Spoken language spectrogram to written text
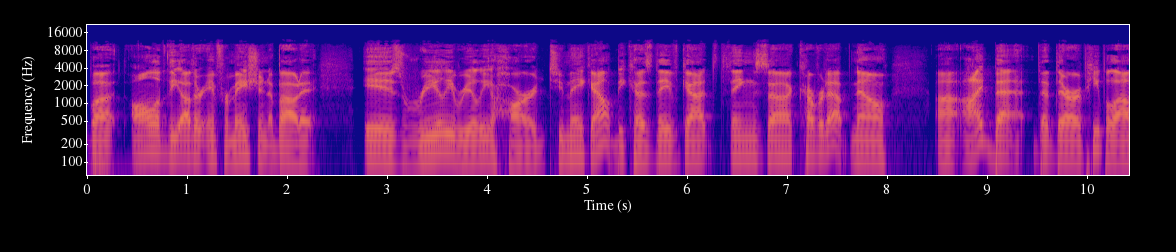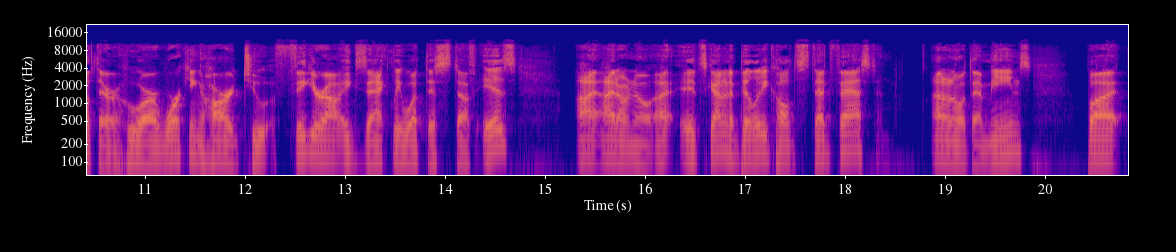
But all of the other information about it is really, really hard to make out because they've got things uh, covered up. Now, uh, I bet that there are people out there who are working hard to figure out exactly what this stuff is. I, I don't know. It's got an ability called Steadfast. I don't know what that means, but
